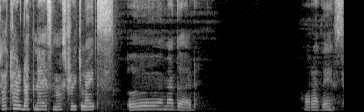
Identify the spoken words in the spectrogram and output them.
Total darkness, no street lights. Oh my god. What are these?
